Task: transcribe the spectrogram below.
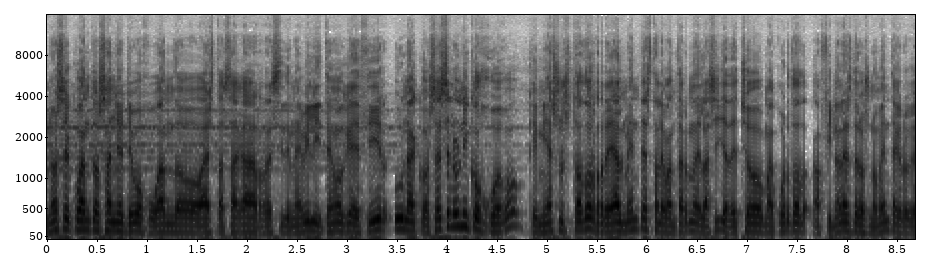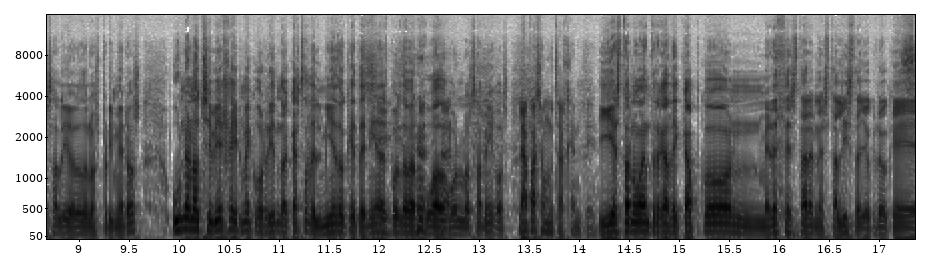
No sé cuántos años llevo jugando a esta saga Resident Evil y tengo que decir una cosa. Es el único juego que me ha asustado realmente hasta levantarme de la silla. De hecho, me acuerdo a finales de los 90, creo que salió de los primeros, una noche vieja irme corriendo a casa del miedo que tenía Sí. después de haber jugado con los amigos. Le ha pasado a mucha gente. Y esta nueva entrega de Capcom merece estar en esta lista. Yo creo que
